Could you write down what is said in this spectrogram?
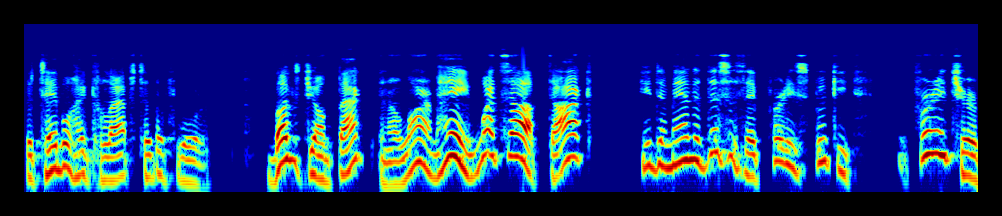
The table had collapsed to the floor. Bugs jumped back in alarm. Hey, what's up, Doc? he demanded. This is a pretty spooky furniture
